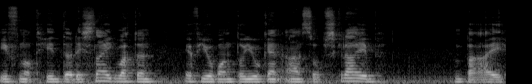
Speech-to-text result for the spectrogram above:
if not, hit the dislike button. If you want to, you can unsubscribe. Bye.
